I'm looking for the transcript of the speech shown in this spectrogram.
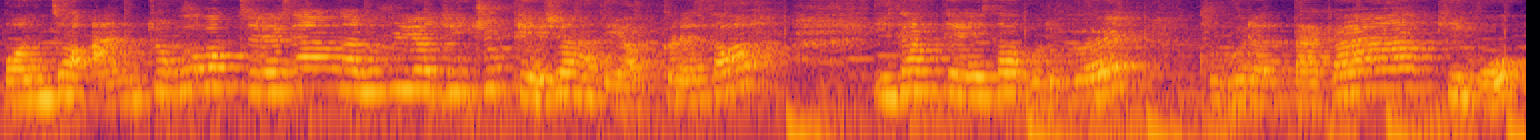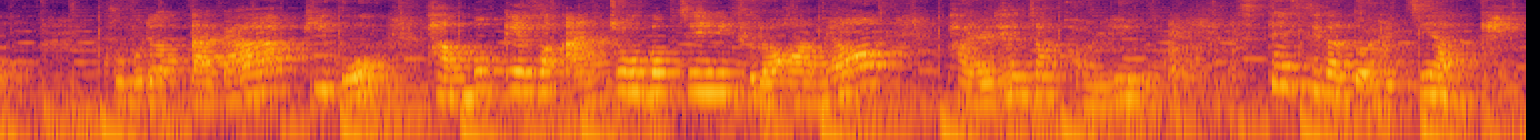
먼저 안쪽 허벅지를 사용하는 훈련이 쭉 되셔야 돼요. 그래서 이 상태에서 무릎을 구부렸다가 펴고 구부렸다가 펴고 반복해서 안쪽 허벅지 힘이 들어가면 발을 살짝 벌리고 스탠스가 넓지 않게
